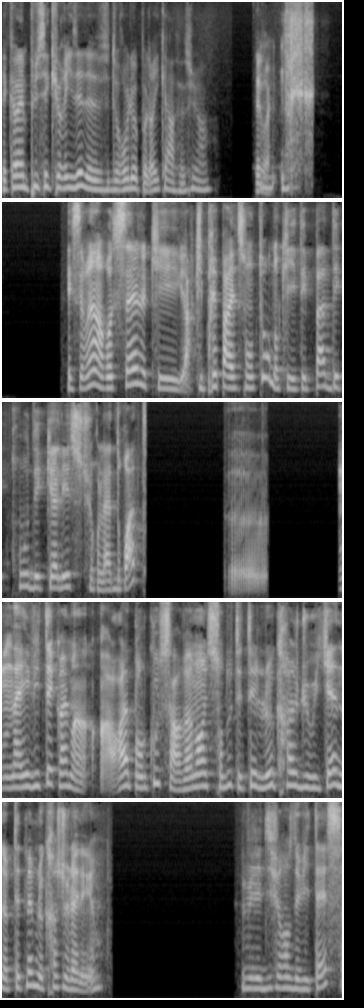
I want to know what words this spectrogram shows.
C'est quand même plus sécurisé de, rouler au Paul Ricard, c'est sûr. Hein. C'est vrai. Et c'est vrai, un Russell qui, qui préparait son tour, donc il n'était pas trop décalé sur la droite. Euh, on a évité quand même un. Alors là, pour le coup, ça a vraiment sans doute été le crash du week-end, peut-être même le crash de l'année. Hein. Vu les différences de vitesse.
